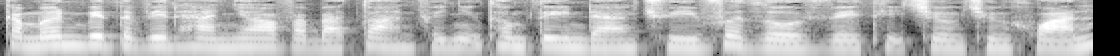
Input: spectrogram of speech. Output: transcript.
Cảm ơn biên tập viên Hà Nho và Bá Toàn với những thông tin đáng chú ý vừa rồi về thị trường chứng khoán.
